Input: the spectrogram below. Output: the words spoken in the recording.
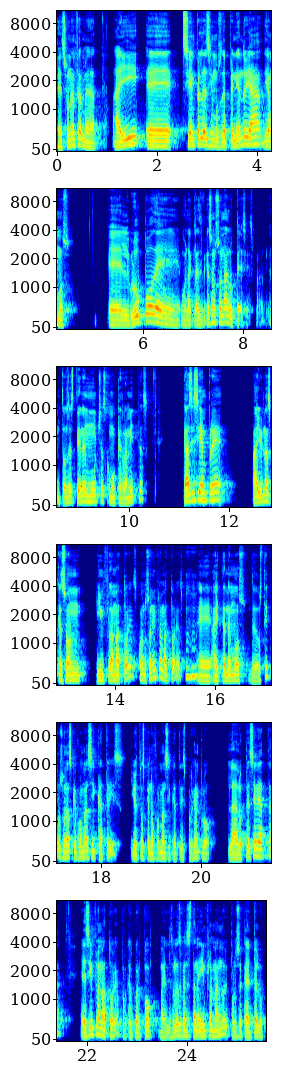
Es una enfermedad. Ahí eh, siempre le decimos, dependiendo ya, digamos, el grupo de, o la clasificación son alopecias. Entonces tienen muchas como que ramitas. Casi siempre hay unas que son inflamatorias. Cuando son inflamatorias, eh, ahí tenemos de dos tipos, unas que forman cicatriz y otras que no forman cicatriz. Por ejemplo, la alopecia areata es inflamatoria porque el cuerpo, las células defensas están ahí inflamando y por eso cae el pelo,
